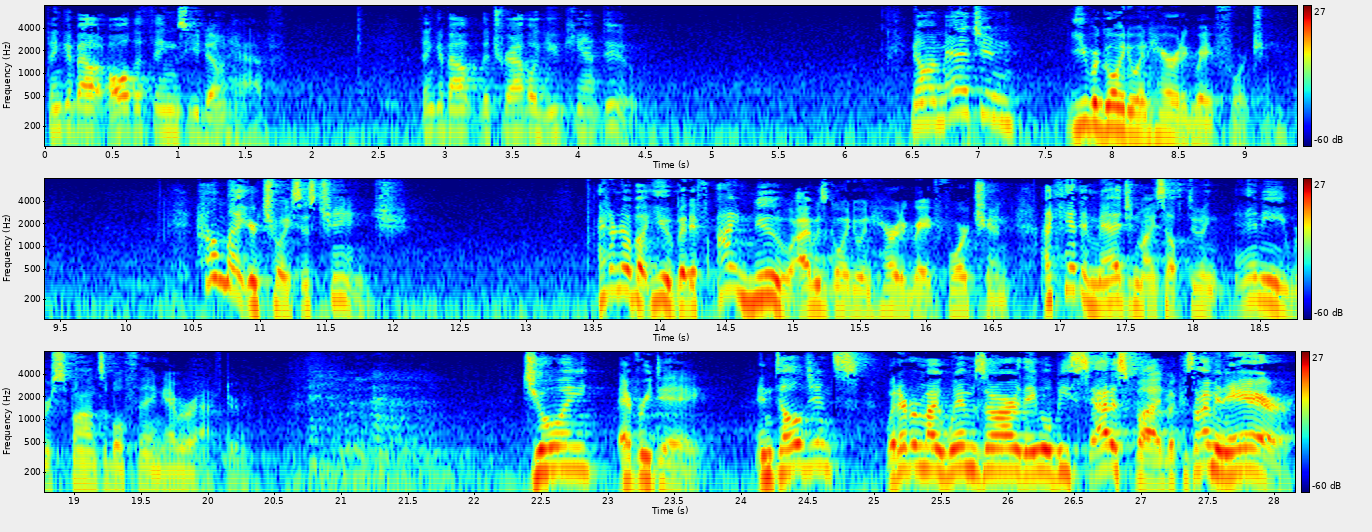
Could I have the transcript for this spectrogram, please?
Think about all the things you don't have. Think about the travel you can't do. Now imagine you were going to inherit a great fortune. How might your choices change? I don't know about you, but if I knew I was going to inherit a great fortune, I can't imagine myself doing any responsible thing ever after. Joy every day. Indulgence, whatever my whims are, they will be satisfied because I'm an heir.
